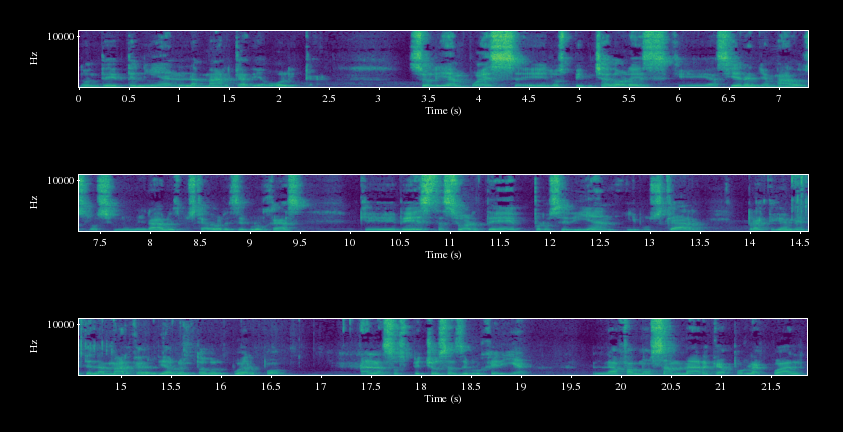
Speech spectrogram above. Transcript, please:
donde tenían la marca diabólica. Solían pues eh, los pinchadores, que así eran llamados los innumerables buscadores de brujas, que de esta suerte procedían y buscar prácticamente la marca del diablo en todo el cuerpo a las sospechosas de brujería, la famosa marca por la cual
